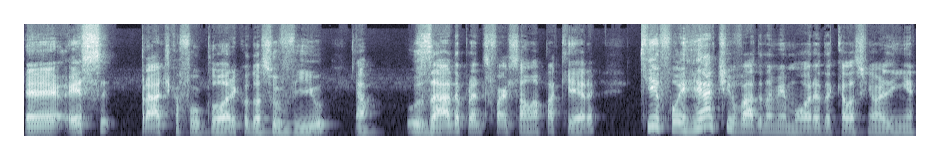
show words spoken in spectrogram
é, essa prática folclórica do assovio a, usada para disfarçar uma paquera que foi reativada na memória daquela senhorinha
